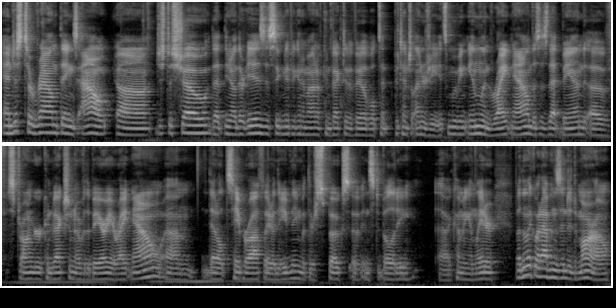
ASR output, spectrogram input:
And just to round things out, uh, just to show that you know there is a significant amount of convective available potential energy. It's moving inland right now. This is that band of stronger convection over the Bay Area right now. Um, that'll taper off later in the evening, but there's spokes of instability uh, coming in later. But then look what happens into tomorrow.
